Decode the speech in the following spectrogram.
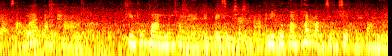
จะสามารถนำพาทีมฟุตบอลเมืองทองยูไนเต็ดไปสู่ชัยชนะ อันนี้คือความคาดหวังสูงสุดในตอนนี้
